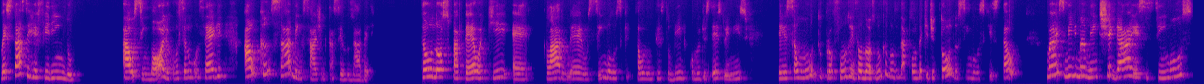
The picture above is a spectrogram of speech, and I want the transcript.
mas está se referindo ao simbólico, você não consegue alcançar a mensagem que está sendo dada ali. Então, o nosso papel aqui é, claro, né, os símbolos que estão no texto bíblico, como eu disse desde o início, eles são muito profundos, então nós nunca vamos dar conta aqui de todos os símbolos que estão, mas minimamente chegar a esses símbolos,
